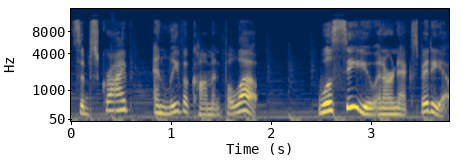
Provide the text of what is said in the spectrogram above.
subscribe, and leave a comment below. We'll see you in our next video.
